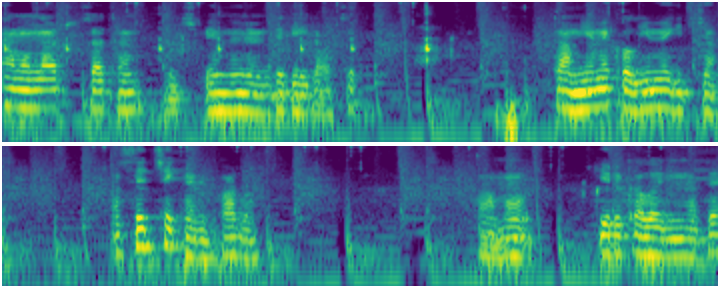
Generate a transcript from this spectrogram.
Tamam onlar zaten hiç benim önümde değil artık. Tamam yemek alayım ve gideceğim. Ha, set çekmedim pardon. Tamam o geri kalanına da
